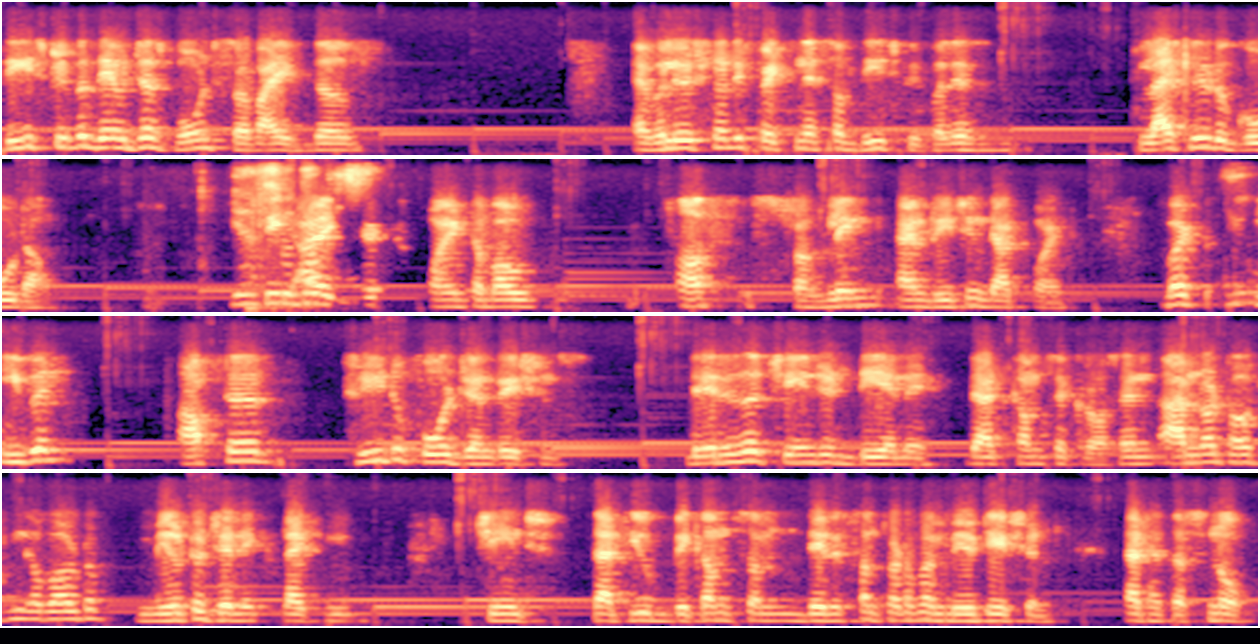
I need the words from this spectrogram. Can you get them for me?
these people they just won't survive. The evolutionary fitness of these people is likely to go down. Yeah See, so I get the point about us struggling and reaching that point. But You- even after three to four generations, there is a change in DNA that comes across. And I'm not talking about a mutagenic like change that you become some, there is some sort of a mutation that occurs. No.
